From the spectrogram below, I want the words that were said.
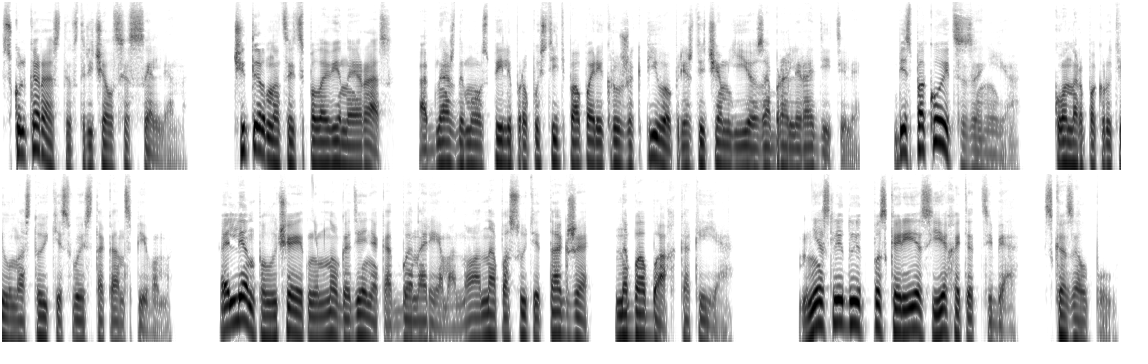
Сколько раз ты встречался с Эллен? Четырнадцать с половиной раз. Однажды мы успели пропустить по паре кружек пива, прежде чем ее забрали родители. Беспокоиться за нее. Конор покрутил на стойке свой стакан с пивом. Эллен получает немного денег от Бена Рема, но она, по сути, так же на бабах, как и я. «Мне следует поскорее съехать от тебя», — сказал Пул,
